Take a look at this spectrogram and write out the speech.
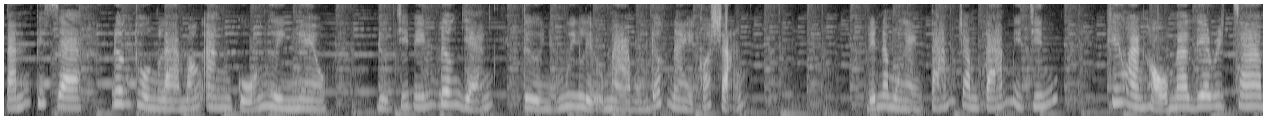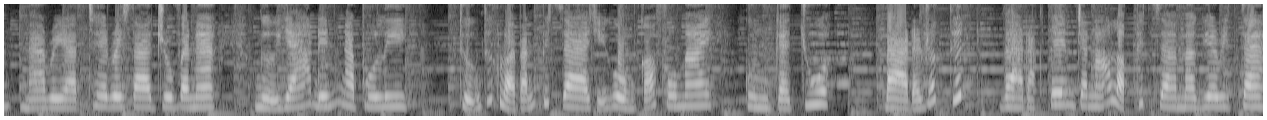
Bánh pizza đơn thuần là món ăn của người nghèo, được chế biến đơn giản từ những nguyên liệu mà vùng đất này có sẵn. Đến năm 1889, khi Hoàng hậu Margherita Maria Teresa Giovanna ngự giá đến Napoli, thưởng thức loại bánh pizza chỉ gồm có phô mai cùng cà chua, bà đã rất thích và đặt tên cho nó là pizza margherita.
